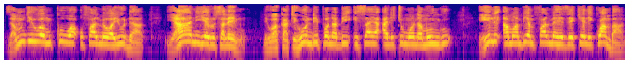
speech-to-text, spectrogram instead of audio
za mji huo mkuu wa ufalme wa yuda yaani yerusalemu. Ni wakati huu ndipo nabii isaya alitumwa na mungu ili amwambie mfalme hezekieli kwamba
